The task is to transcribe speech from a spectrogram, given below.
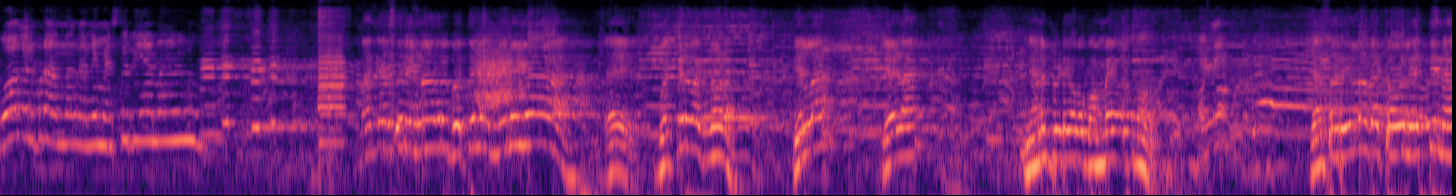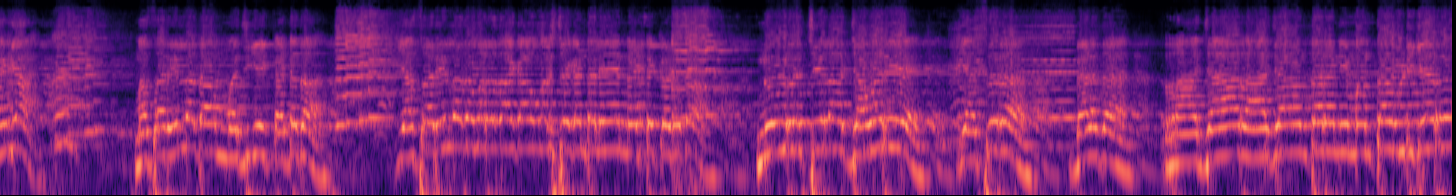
ಹೋಗಲ್ ಬಿಡ ಅಂದಂಗ ನಿಮ್ ಹೆಸರು ಏನು? ನನ್ನ ಹೆಸರು ಏನಾದ್ರೂ ಗೊತ್ತಿಲ್ಲ ನಿನಗ? ಏಯ್ ಗೊತ್ತಿರ್ಬೇಕು ನೋಡ. ಇಲ್ಲ? ಹೇಳ. ನೆನಪಿಡ್ಕೋಬೇಕು ಒಮ್ಮೆ ಇವತ್ತು ನೋಡು. ಹೆಸರಿಲ್ಲದ ಕೌಲ್ ಎತ್ತಿನ ಹಂಗ. ಮಸರಿಲ್ಲದ ಮಜ್ಜಿಗೆ ಕಟ್ಟದ. ಹೆಸರಿಲ್ಲದ ಮರದಾಗ ವರ್ಷ ಗಂಟಲೆ ನಟ್ಟು ಕಡಿದ ನೂರು ಚೀಲ ಜವರಿ ಹೆಸರ ಬೆಳೆದ ರಾಜ ರಾಜ ಅಂತಾರ ನಿಮ್ಮಂತ ಹುಡುಗಿಯರು.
